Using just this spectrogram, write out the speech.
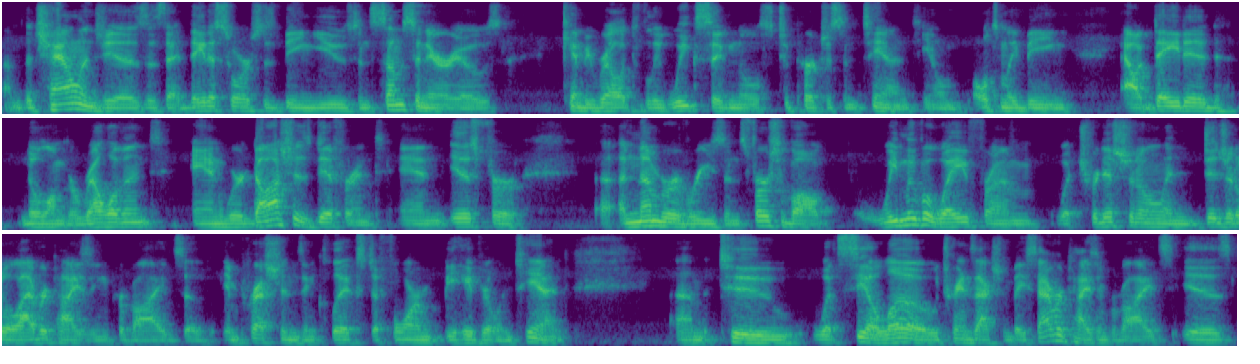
um, the challenge is, is that data sources being used in some scenarios can be relatively weak signals to purchase intent, you know, ultimately being outdated, no longer relevant. And where Dosh is different and is for a number of reasons. First of all, we move away from what traditional and digital advertising provides of impressions and clicks to form behavioral intent um, to what CLO, transaction based advertising, provides is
